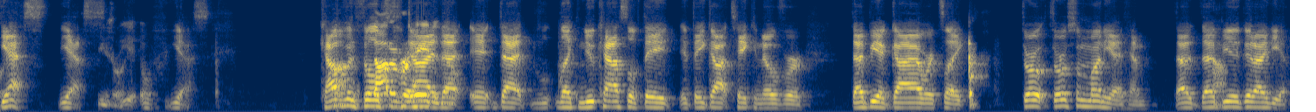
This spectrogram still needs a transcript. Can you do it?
Yes, yes, Easily. Yes. Calvin uh, Phillips is a guy that it, that like Newcastle if they if they got taken over, that'd be a guy where it's like throw throw some money at him. That that'd be a good idea.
